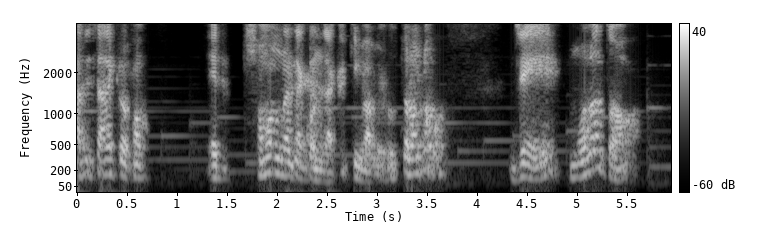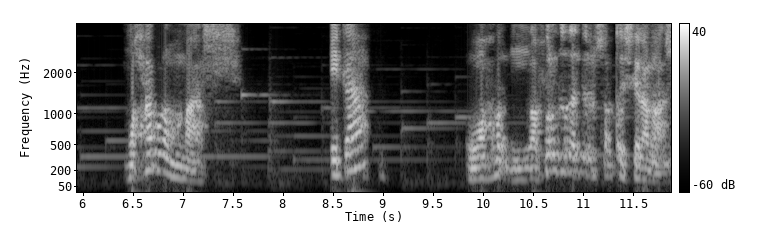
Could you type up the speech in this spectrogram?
হাদিস আরেক রকম। এর সমন্বয়টা কোন জায়গায়, কীভাবে? উত্তর হলো যে মূলত মহারম মাস, এটা নফল রোজার জন্য সবচেয়ে সেরা মাস।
